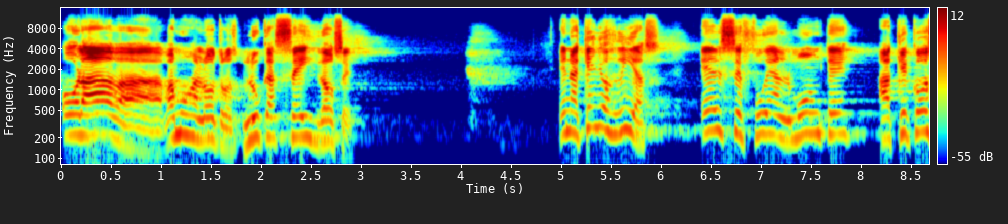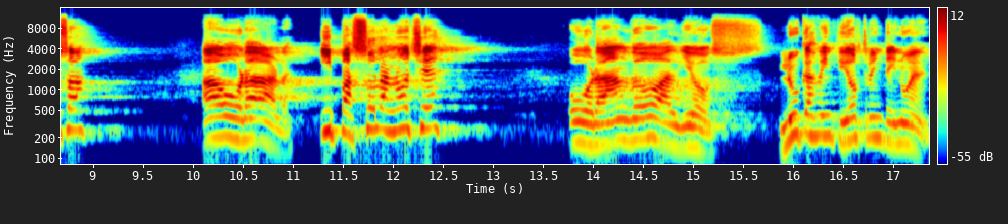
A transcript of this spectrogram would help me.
Oraba. Vamos al otro, Lucas 6:12. En aquellos días, él se fue al monte, ¿a qué cosa? A orar. Y pasó la noche orando a Dios. Lucas 22, 39.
